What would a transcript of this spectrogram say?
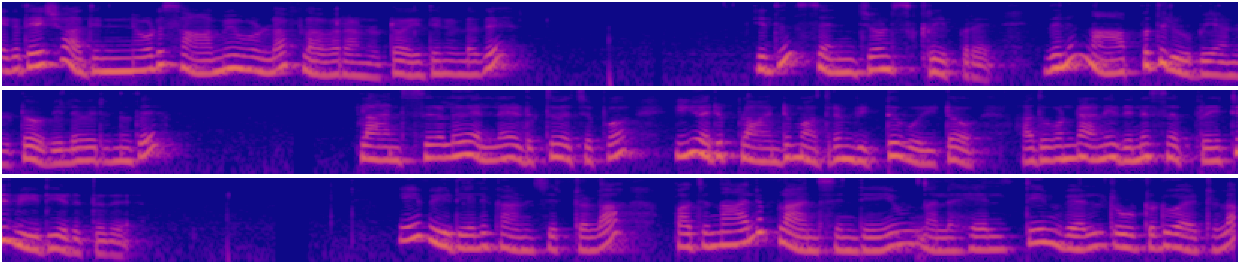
ഏകദേശം അതിനോട് സാമ്യമുള്ള ഫ്ലവറാണ് കേട്ടോ ഇതിനുള്ളത്. ഇത് സെന്റ് ജോൺസ് ക്രീപ്പർ ഇതിന് നാൽപ്പത് രൂപയാണ് കേട്ടോ വില വരുന്നത്. പ്ലാന്റ്സുകൾ എല്ലാം എടുത്തു വെച്ചപ്പോൾ ഈ ഒരു പ്ലാന്റ് മാത്രം വിട്ടുപോയിട്ടോ അതുകൊണ്ടാണ് ഇതിന് സെപ്പറേറ്റ് വീഡിയോ എടുത്തത്. ഈ വീഡിയോയിൽ കാണിച്ചിട്ടുള്ള പതിനാല് പ്ലാന്റ്സിന്റെയും നല്ല ഹെൽത്തിയും വെൽ റൂട്ടഡും ആയിട്ടുള്ള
